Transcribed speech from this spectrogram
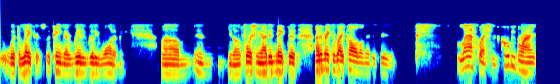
with the Lakers, a team that really really wanted me. Um, and you know, unfortunately, I didn't make the I didn't make the right call on that decision. Last question. Kobe Bryant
